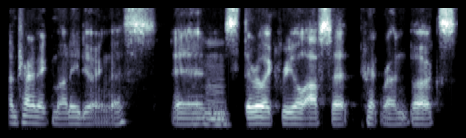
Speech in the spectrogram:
I'm trying to make money doing this, and mm-hmm. there were like real offset print run books,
